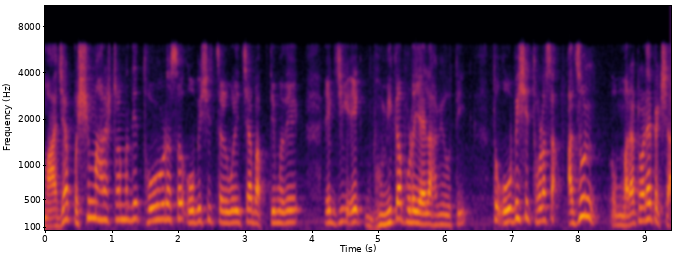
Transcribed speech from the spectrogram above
माझ्या पश्चिम महाराष्ट्रामध्ये थोडंसं ओबीसी चळवळीच्या बाबतीमध्ये एक जी एक भूमिका पुढे यायला हवी होती तो ओबीसी थोडासा अजून मराठवाड्यापेक्षा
